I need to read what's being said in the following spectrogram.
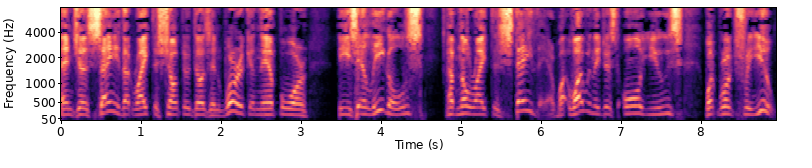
and just say that right to shelter doesn't work and therefore these illegals have no right to stay there? Why, why wouldn't they just all use what worked for you?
